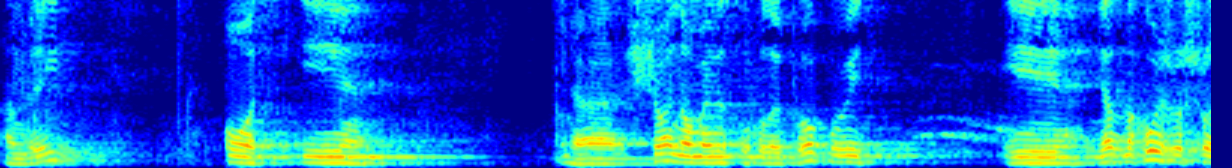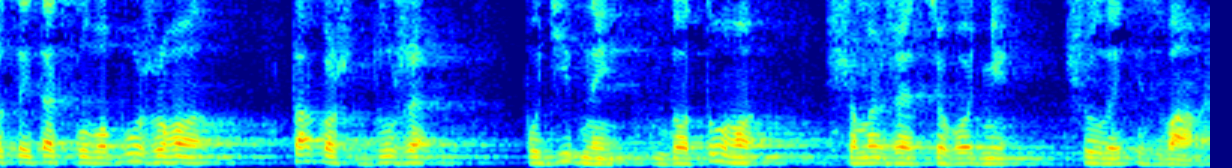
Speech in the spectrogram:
Андрій. Ось і е, щойно ми вислухали проповідь, і я знаходжу, що цей текст Слова Божого також дуже подібний до того, що ми вже сьогодні чули із вами.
